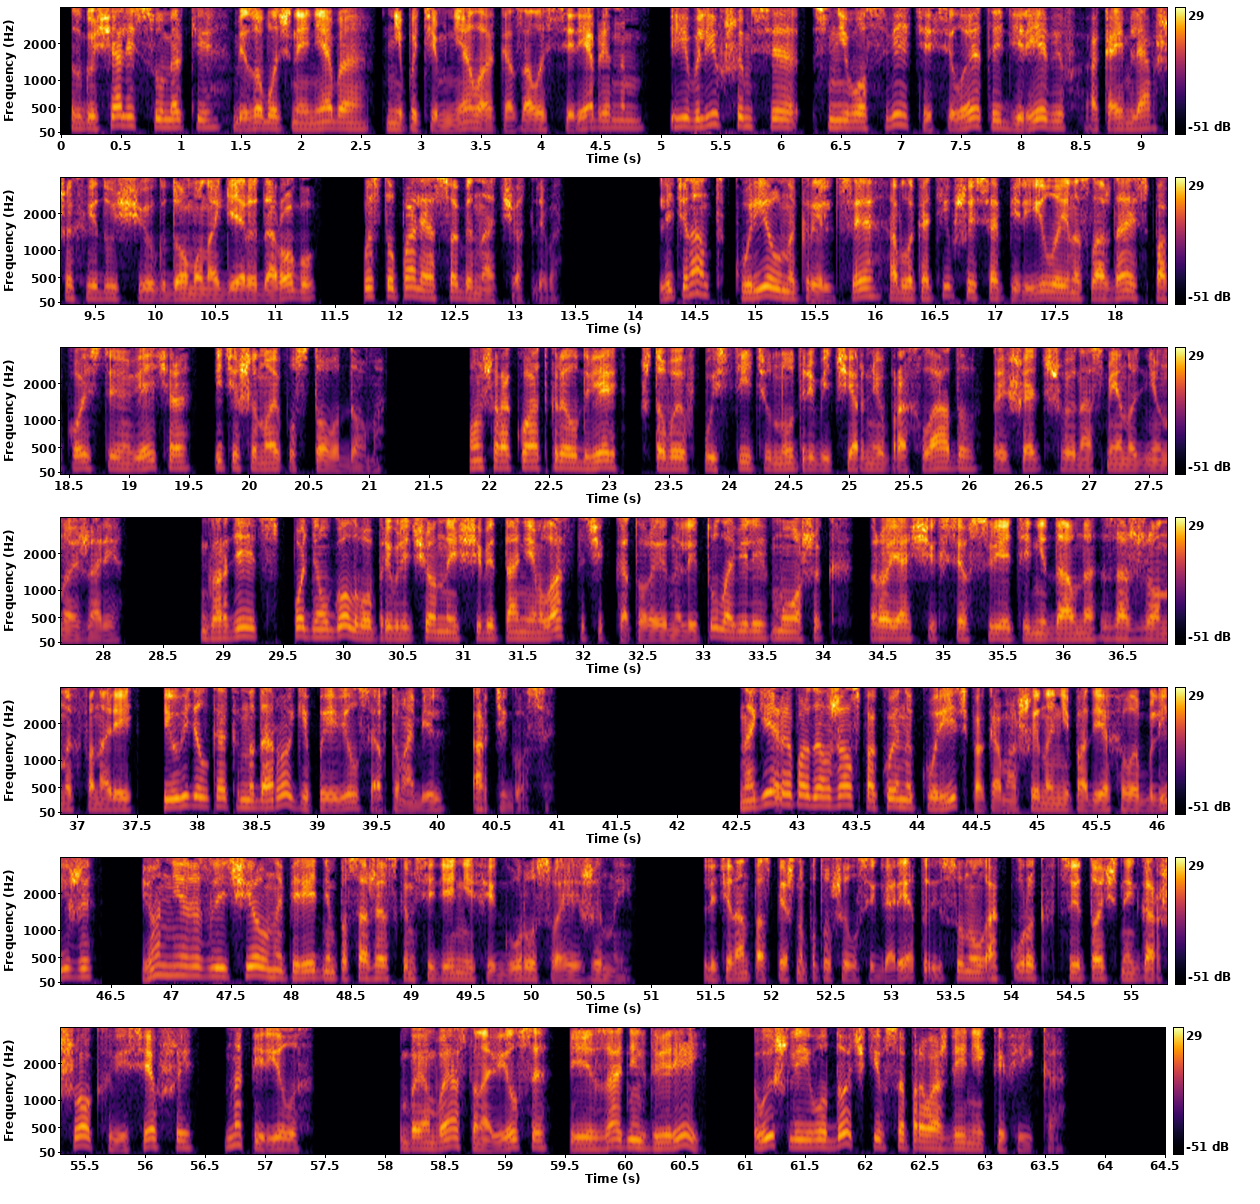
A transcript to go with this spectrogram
Сгущались сумерки, безоблачное небо не потемнело, оказалось серебряным, и влившимся с него свете силуэты деревьев, окаймлявших ведущую к дому Нагеры дорогу, выступали особенно отчетливо. Лейтенант курил на крыльце, облокотившись о перила и наслаждаясь спокойствием вечера и тишиной пустого дома. Он широко открыл дверь, чтобы впустить внутрь вечернюю прохладу, пришедшую на смену дневной жаре. Гвардеец поднял голову, привлеченный щебетанием ласточек, которые на лету ловили мошек, роящихся в свете недавно зажженных фонарей, и увидел, как на дороге появился автомобиль Артигосы. Нагера продолжал спокойно курить, пока машина не подъехала ближе, и он не различил на переднем пассажирском сиденье фигуру своей жены. Лейтенант поспешно потушил сигарету и сунул окурок в цветочный горшок, висевший на перилах. БМВ остановился, и из задних дверей вышли его дочки в сопровождении кофейка.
